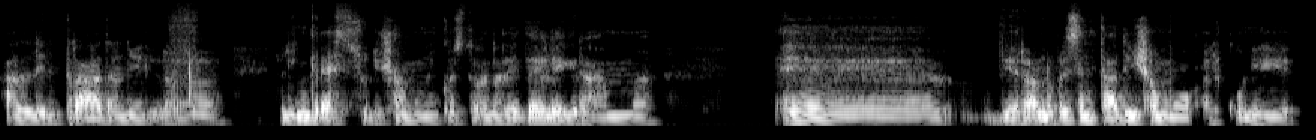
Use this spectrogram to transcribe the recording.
all'entrata nell'ingresso, diciamo, in questo canale Telegram eh, verranno presentati diciamo, alcune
